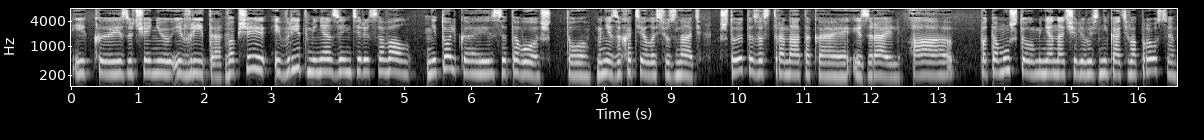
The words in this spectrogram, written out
и к изучению иврита. Вообще, иврит меня заинтересовал не только из-за того, что мне захотелось узнать, что это за страна такая, Израиль, а потому что у меня начали возникать вопросы,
